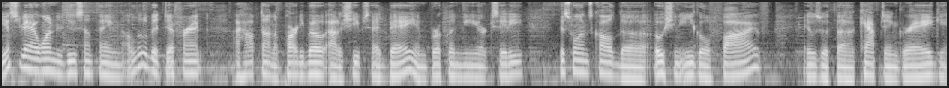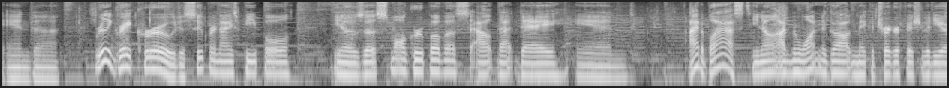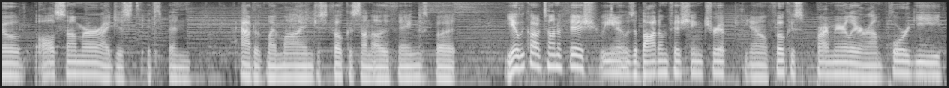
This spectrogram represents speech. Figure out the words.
yesterday I wanted to do something a little bit different. I hopped on a party boat out of Sheepshead Bay in Brooklyn, New York City. This one's called the Ocean Eagle 5. It was with uh, Captain Greg and uh, really great crew, just super nice people. You know, it was a small group of us out that day and I had a blast. You know, I've been wanting to go out and make a triggerfish video all summer. I just, it's been out of my mind, just focused on other things. But yeah, we caught a ton of fish. We, you know, it was a bottom fishing trip, you know, focused primarily around porgy.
